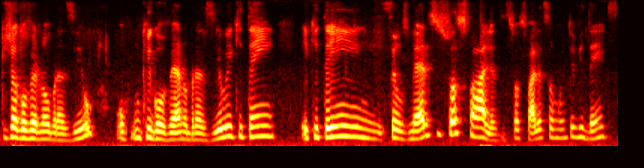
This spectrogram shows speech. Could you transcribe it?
que já governou o Brasil, um que governa o Brasil e que tem e que tem seus méritos e suas falhas. Suas falhas são muito evidentes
